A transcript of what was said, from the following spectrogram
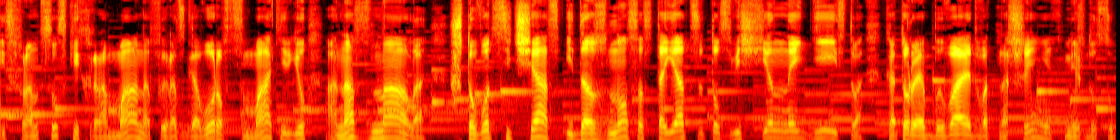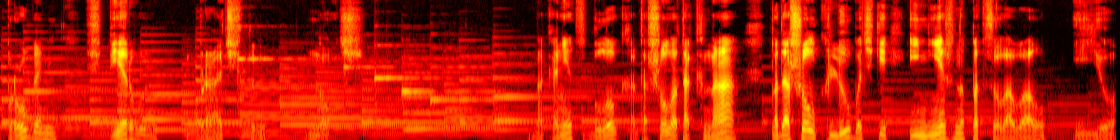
Из французских романов и разговоров с матерью она знала, что вот сейчас и должно состояться то священное действо, которое бывает в отношениях между супругами в первую брачную ночь. Наконец Блок отошел от окна, подошел к Любочке и нежно поцеловал ее.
